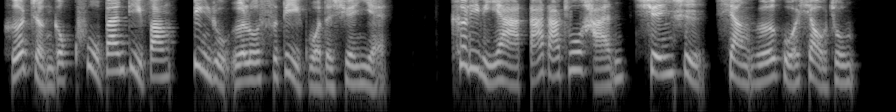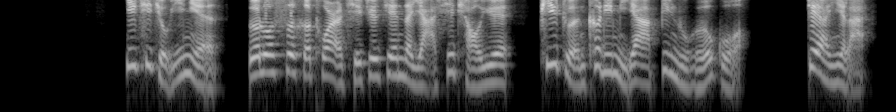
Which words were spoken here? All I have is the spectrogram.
和整个库班地方并入俄罗斯帝国的宣言。克里米亚达达朱汗宣誓向俄国效忠。一七九一年，俄罗斯和土耳其之间的雅西条约批准克里米亚并入俄国，这样一来。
